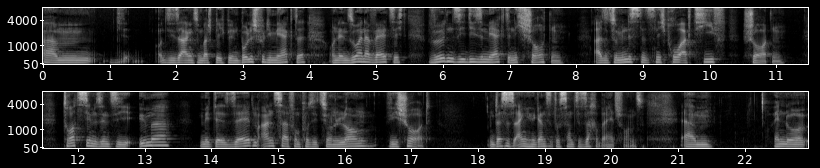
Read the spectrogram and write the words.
ähm, die, und sie sagen zum Beispiel, ich bin bullish für die Märkte und in so einer Weltsicht würden sie diese Märkte nicht shorten. Also zumindest nicht proaktiv shorten. Trotzdem sind sie immer mit derselben Anzahl von Positionen long wie short. Und das ist eigentlich eine ganz interessante Sache bei Hedgefonds. Ähm, wenn du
